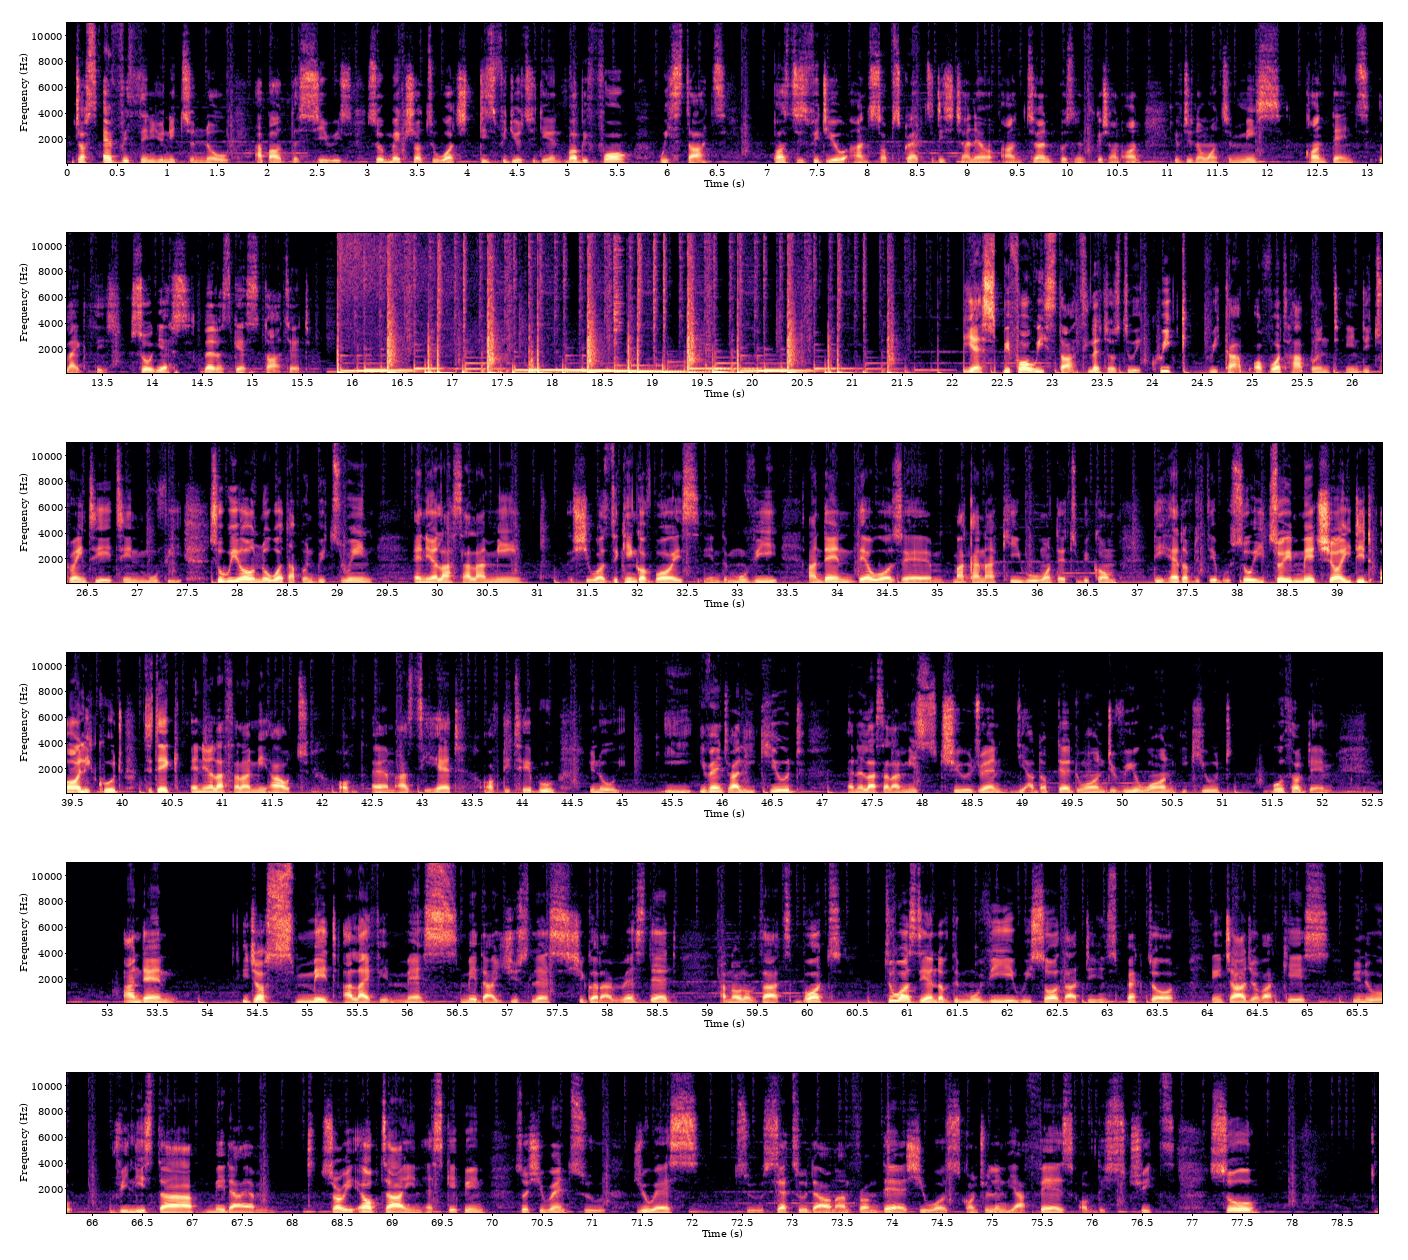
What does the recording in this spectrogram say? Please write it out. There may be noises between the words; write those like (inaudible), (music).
just everything you need to know about the series. So make sure to watch this video to the end. But before we start, pause this video and subscribe to this channel and turn post notification on if you do not want to miss content like this. So yes, let us get started. Yes, before we start, let us do a quick recap of what happened in the 2018 movie. So we all know what happened between Eniola Salami, she was the king of boys in the movie, and then there was um, Makanaki who wanted to become the head of the table. So he so he made sure he did all he could to take Eniola Salami out of um, as the head of the table. You know, he eventually killed Eniola Salami's children, the adopted one, the real one. He killed both of them, and then he just made her life a mess, made her useless. She got arrested and all of that. But towards the end of the movie, we saw that the inspector in charge of her case, you know, released her, made her, um, sorry, helped her in escaping. So she went to US to settle down, and from there she was controlling the affairs of the streets. So,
